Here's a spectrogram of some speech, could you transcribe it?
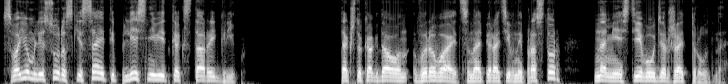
в своем лесу раскисает и плесневеет, как старый гриб. Так что, когда он вырывается на оперативный простор, на месте его удержать трудно.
